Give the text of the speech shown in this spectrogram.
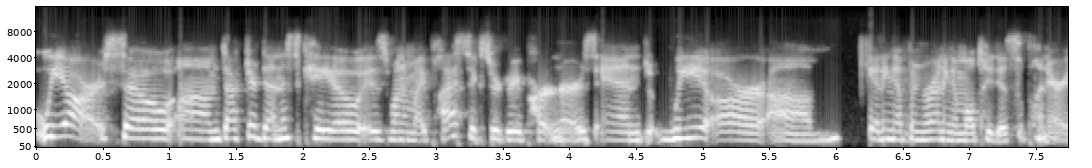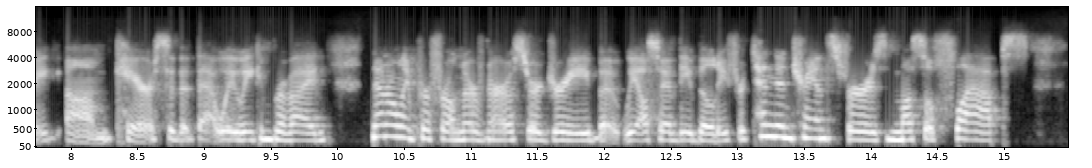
We are. So, um, Dr. Dennis Ko is one of my plastic surgery partners, and we are um, getting up and running a multidisciplinary um, care so that that way we can provide not only peripheral nerve neurosurgery, but we also have the ability for tendon transfers, muscle flaps,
